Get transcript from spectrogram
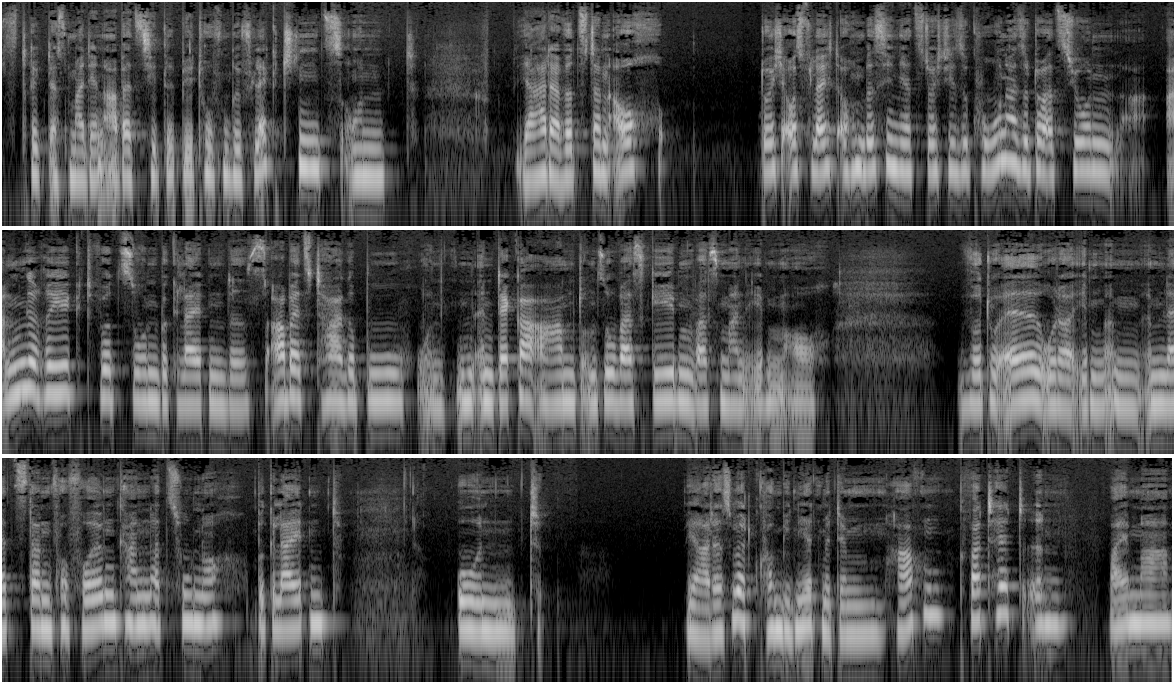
es trägt erstmal den Arbeitstitel Beethoven Reflections und ja, da wird es dann auch durchaus vielleicht auch ein bisschen jetzt durch diese Corona-Situation angeregt, wird so ein begleitendes Arbeitstagebuch und ein Entdeckerabend und sowas geben, was man eben auch virtuell oder eben im, im Netz dann verfolgen kann dazu noch begleitend. Und ja, das wird kombiniert mit dem Hafenquartett in Weimar.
